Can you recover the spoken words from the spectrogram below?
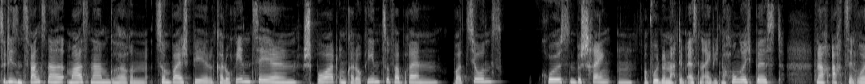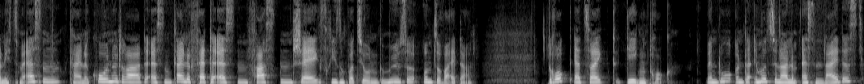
Zu diesen Zwangsmaßnahmen gehören zum Beispiel Kalorienzählen, Sport, um Kalorien zu verbrennen, Portionsgrößen beschränken, obwohl du nach dem Essen eigentlich noch hungrig bist, nach 18 Uhr nichts mehr essen, keine Kohlenhydrate essen, keine Fette essen, Fasten, Shakes, Riesenportionen Gemüse und so weiter. Druck erzeugt Gegendruck. Wenn du unter emotionalem Essen leidest,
